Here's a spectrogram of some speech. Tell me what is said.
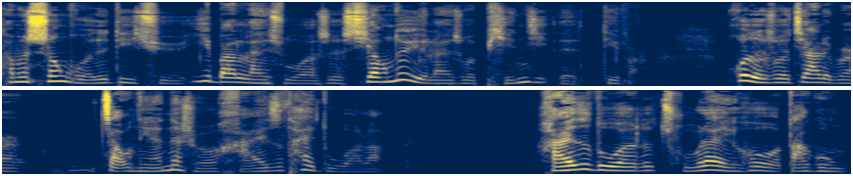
他们生活的地区一般来说是相对于来说贫瘠的地方，或者说家里边早年的时候孩子太多了，孩子多了出来以后打工。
